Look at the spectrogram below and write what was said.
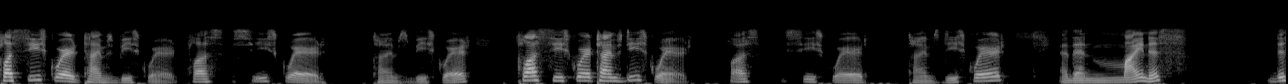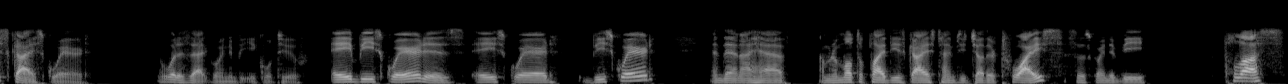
plus c squared times b squared plus c squared times b squared plus c squared times d squared plus c squared times d squared and then minus this guy squared. What is that going to be equal to? ab squared is a squared b squared. And then I have, I'm going to multiply these guys times each other twice. So it's going to be plus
